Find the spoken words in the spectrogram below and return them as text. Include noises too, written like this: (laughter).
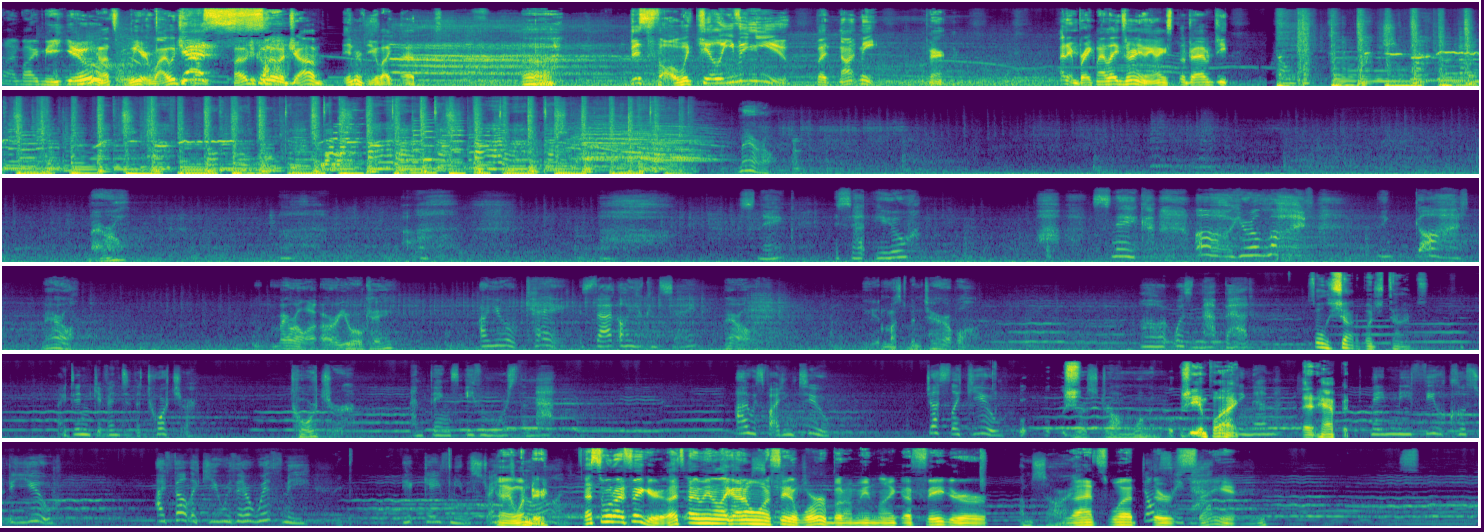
time I meet you. Yeah, that's weird. Why would you? Yes! Come, why would you come to a job interview like that? Ugh. This fall would kill even you, but not me. Apparently, I didn't break my legs or anything. I can still drive a jeep. Meryl, are you okay? Are you okay? Is that all you can say? Meryl, it must have been terrible. Oh, it wasn't that bad. It's only shot a bunch of times. I didn't give in to the torture, Torture? and things even worse than that. I was fighting too. Just like you. You're a strong woman. She implying Fighting them that it happened? made me feel closer to you. I felt like you were there with me. It gave me the strength Yeah, I to wonder. go on. That's what I figure. That's I mean, like I don't want to say the word, but I mean, like I figure I'm sorry. that's what Don't they're say that. saying.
